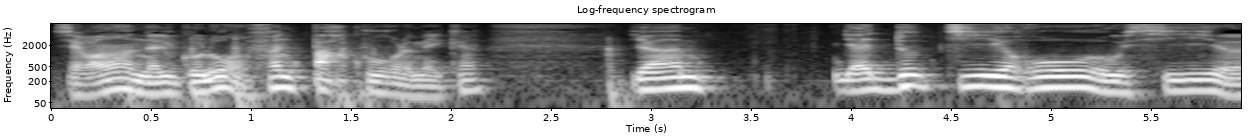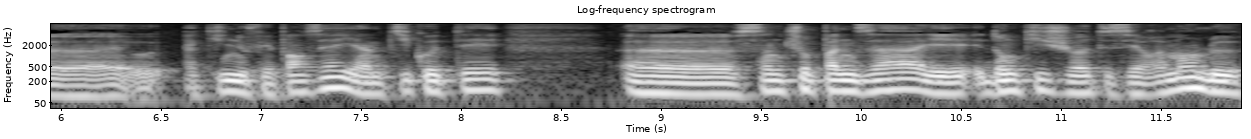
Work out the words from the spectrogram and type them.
C'est vraiment un alcoolo en fin de parcours, le mec. hein. Il y, a un- il y a deux petits héros aussi euh, à qui il nous fait penser. Il y a un petit côté euh, Sancho Panza et Don Quichotte. C'est vraiment le,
